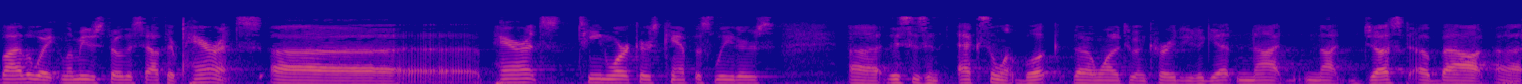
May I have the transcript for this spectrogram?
by the way let me just throw this out there parents uh, parents teen workers campus leaders uh, this is an excellent book that I wanted to encourage you to get. Not not just about uh,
